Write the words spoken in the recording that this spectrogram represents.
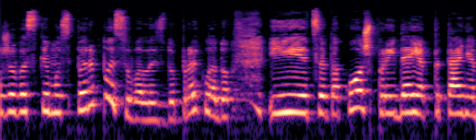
може ви з кимось переписувались, до прикладу, і це також прийде як питання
